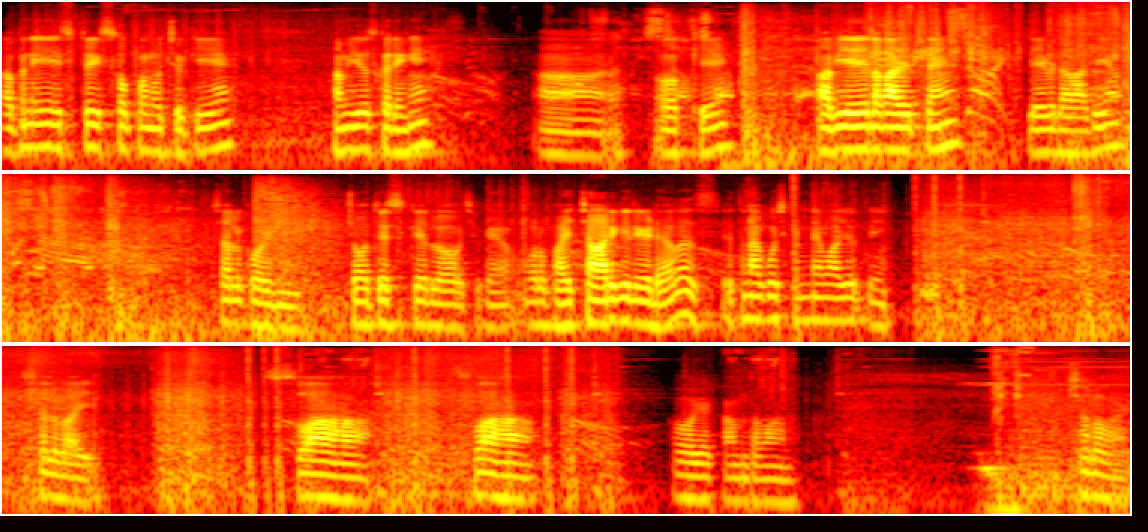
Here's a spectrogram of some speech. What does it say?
अपनी स्ट्रिक्स ओपन हो चुकी है हम यूज़ करेंगे। आ, ओके अब ये लगा देते हैं ये भी लगा दिया। चल कोई नहीं चौंतीस किलो हो चुके हैं। और भाई चार की लीड है बस इतना कुछ करने बावजूद भी चल भाई। स्वाहा स्वाहा। हो गया काम तमाम। चलो भाई।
